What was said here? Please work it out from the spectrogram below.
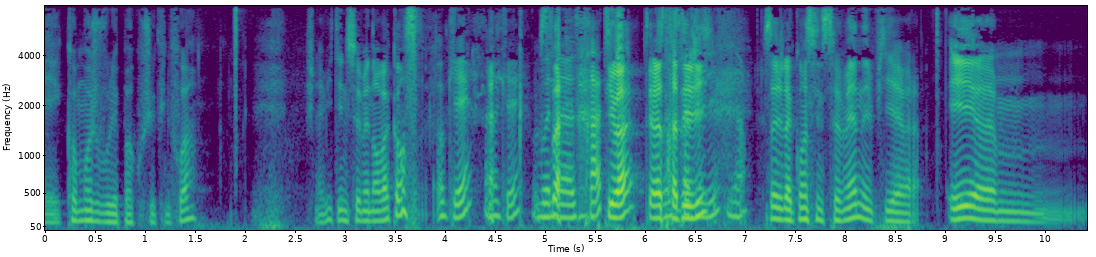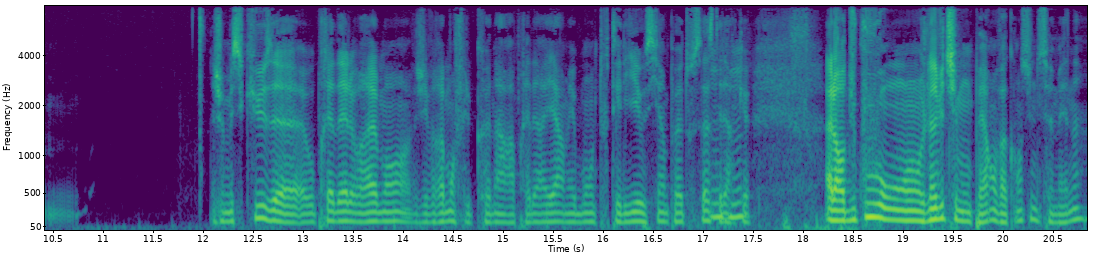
et comme moi, je voulais pas coucher qu'une fois, je l'ai invité une semaine en vacances. Ok, ok. Bonne Ça, euh, strat. Tu vois, tu vois la stratégie. bien. Ça, je la coince une semaine et puis euh, voilà. Et euh, je m'excuse euh, auprès d'elle vraiment. J'ai vraiment fait le connard après derrière, mais bon, tout est lié aussi un peu à tout ça. C'est-à-dire Mhm. que. Alors, du coup, on- je l'invite chez mon père en vacances une semaine.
